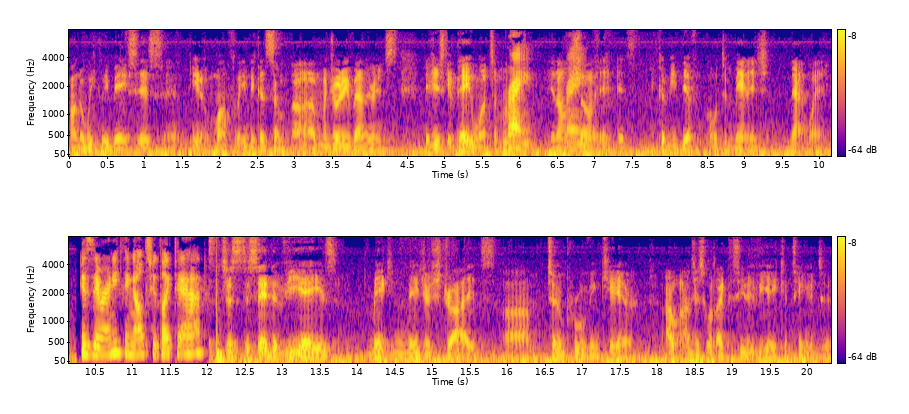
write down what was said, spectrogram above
on a weekly basis and you know monthly because some uh, uh, majority of veterans they just get paid once a month. Right. You know, Right. so it, it's it could be difficult to manage that way. Is there anything else you'd like to add? Just to say, the VA is making major strides um, to improving care. I, I just would like to see the VA continue to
